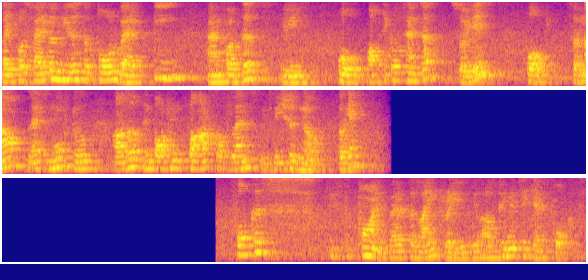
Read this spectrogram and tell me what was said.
like for spherical mirrors the pole where P and for this it is O, optical center, so it is O. So now let's move to other important parts of lens which we should know. Okay. Focus is the point where the light rays will ultimately get focused.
